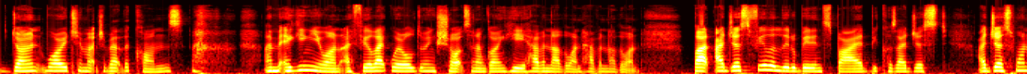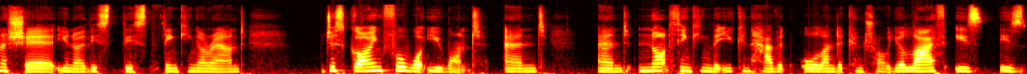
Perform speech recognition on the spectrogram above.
don't worry too much about the cons. I'm egging you on. I feel like we're all doing shots and I'm going, here, have another one, have another one. But I just feel a little bit inspired because I just I just want to share, you know, this this thinking around just going for what you want and and not thinking that you can have it all under control. Your life is is,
